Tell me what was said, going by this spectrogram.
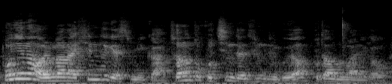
본인은 얼마나 힘들겠습니까? 저는 또 고치는데도 힘들고요. 부담도 많이 가고.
